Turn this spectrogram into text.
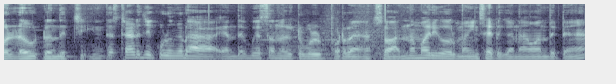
ஒரு டவுட் வந்துச்சு. இந்த ஸ்ட்ராட்டஜி கொடுங்கடா எந்த பேசாலும் ட்ரிபிள் போடுறேன். ஸோ அந்த மாதிரி ஒரு மைண்ட் செட்டுக்கு நான் வந்துட்டேன்.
